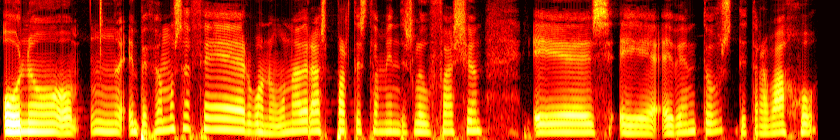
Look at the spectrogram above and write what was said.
o no, mm, empezamos a hacer, bueno, una de las partes también de Slow Fashion es eh, eventos de trabajo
